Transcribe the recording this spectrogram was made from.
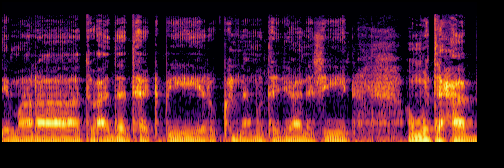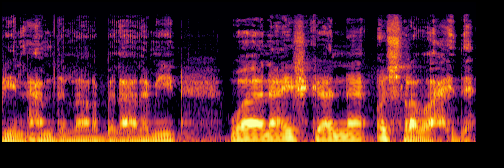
الإمارات وعددها كبير وكلنا متجانسين ومتحابين الحمد لله رب العالمين. ونعيش كأن أسرة واحدة.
